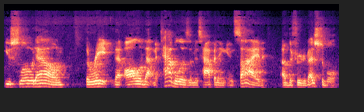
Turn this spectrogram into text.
you slow down the rate that all of that metabolism is happening inside of the fruit or vegetable.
